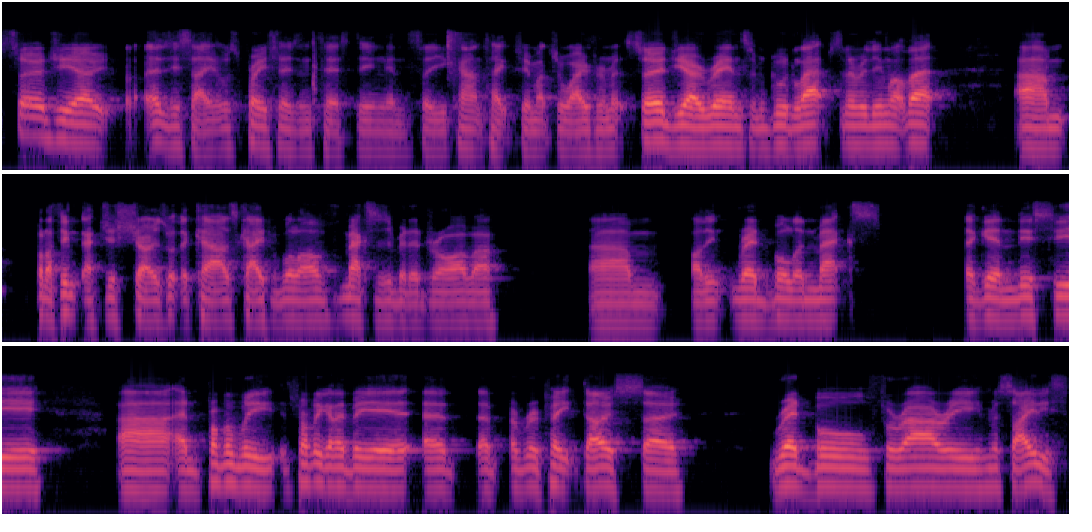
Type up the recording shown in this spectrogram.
Sergio, as you say, it was preseason testing, and so you can't take too much away from it. Sergio ran some good laps and everything like that, um, but I think that just shows what the car's capable of. Max is a better driver. Um, I think Red Bull and Max again this year, uh, and probably it's probably going to be a, a, a repeat dose. So Red Bull, Ferrari, Mercedes.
